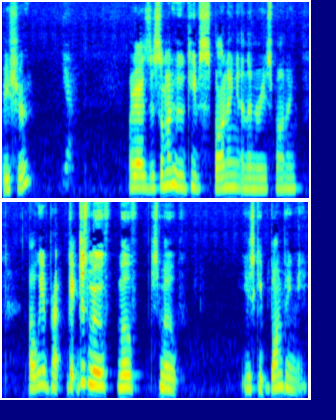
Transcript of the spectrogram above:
Are you sure? Yeah. Alright, guys, there's someone who keeps spawning and then respawning. Oh, we have. Pri- okay, just move, move, just move. You just keep bumping me.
